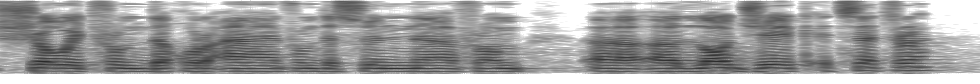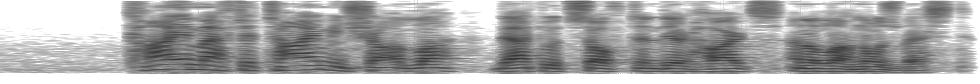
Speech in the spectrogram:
show it from the Quran, from the Sunnah, from uh, uh, logic, etc. Time after time, inshallah, that would soften their hearts, and Allah knows best.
